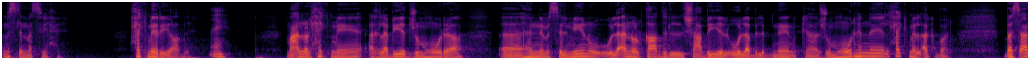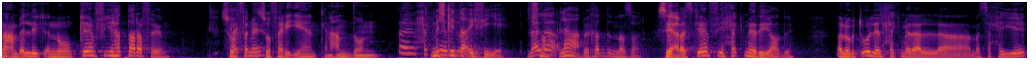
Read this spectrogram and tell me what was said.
مسلم مسيحي حكمة رياضي إيه مع إنه الحكمة أغلبية جمهورها آه، هن مسلمين ولأنه القاعدة الشعبية الأولى بلبنان كجمهور هن الحكمة الأكبر بس أنا عم بقول لك إنه كان في هالطرفين. so. ف... so فريقين كان عندهم إيه، حكمة مشكله رياضي. طائفيه لا لا لا. بغض النظر. ثقة بس كان في حكمة رياضي. إنه بتقول الحكمة للمسيحية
